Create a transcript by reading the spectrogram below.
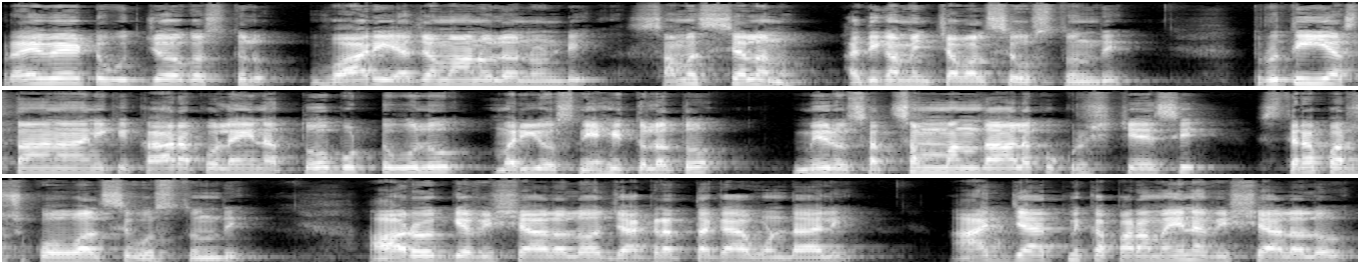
ప్రైవేటు ఉద్యోగస్తులు వారి యజమానుల నుండి సమస్యలను అధిగమించవలసి వస్తుంది. తృతీయ స్థానానికి కారకులైన తోబుట్టువులు మరియు స్నేహితులతో మీరు సత్సంబంధాలకు కృషి చేసి స్థిరపరచుకోవాల్సి వస్తుంది. ఆరోగ్య విషయాలలో జాగ్రత్తగా ఉండాలి. ఆధ్యాత్మిక పరమైన విషయాలలో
